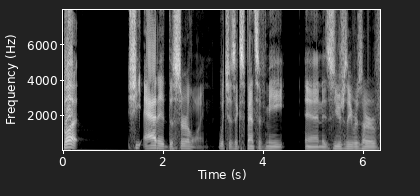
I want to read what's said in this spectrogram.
But she added the sirloin, which is expensive meat and is usually reserved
